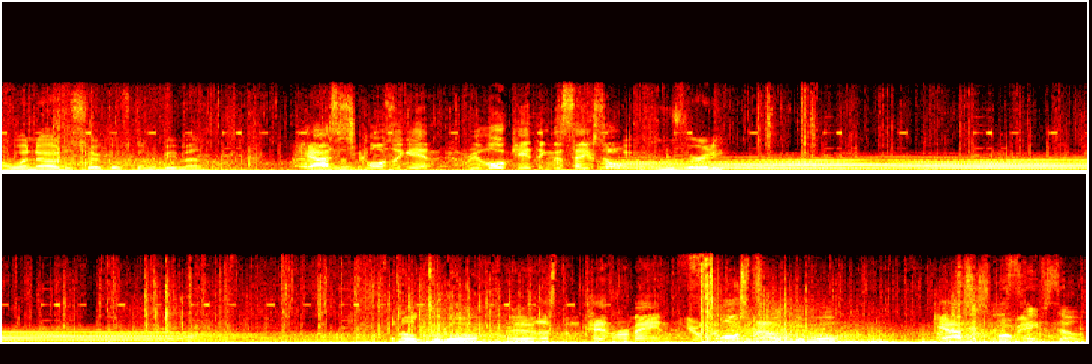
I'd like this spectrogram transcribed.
I wonder how the circle's gonna be, man. Gas is closing in. Relocating the safe zone. Move early. Can hold the wall. Yeah. Less than 10 remain. You're close now. the wall. Gas is moving. safe zone.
